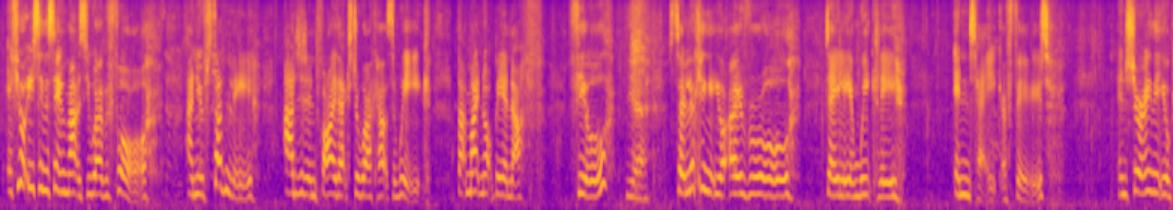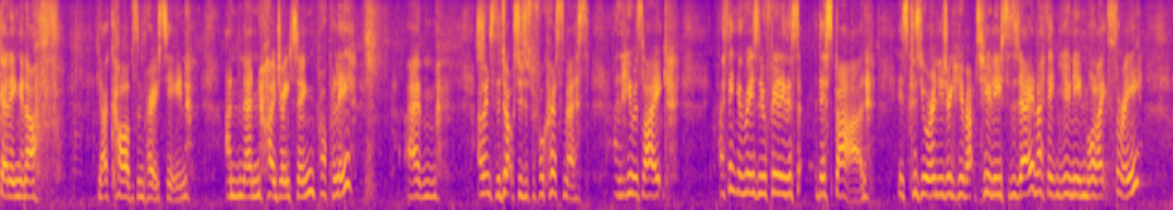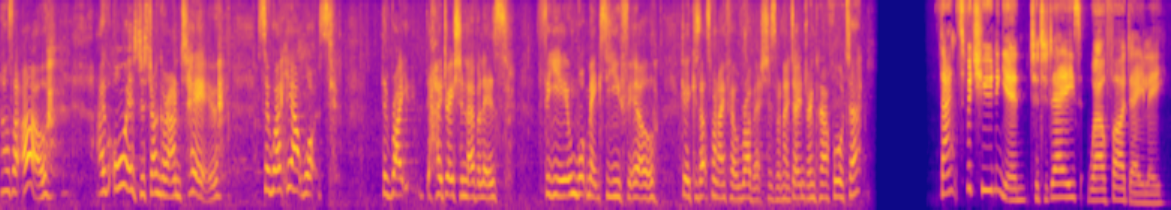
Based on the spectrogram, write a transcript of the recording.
if you're eating the same amount as you were before and you've suddenly added in five extra workouts a week, that might not be enough fuel. Yeah. So, looking at your overall daily and weekly intake of food, ensuring that you're getting enough yeah, carbs and protein, and then hydrating properly. Um, I went to the doctor just before Christmas, and he was like, "I think the reason you're feeling this this bad is because you're only drinking about two liters a day, and I think you need more like three. And I was like, "Oh, I've always just drunk around two. So working out what the right hydration level is for you and what makes you feel good, because that's when I feel rubbish, is when I don't drink enough water. Thanks for tuning in to today's Wellfar Daily.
